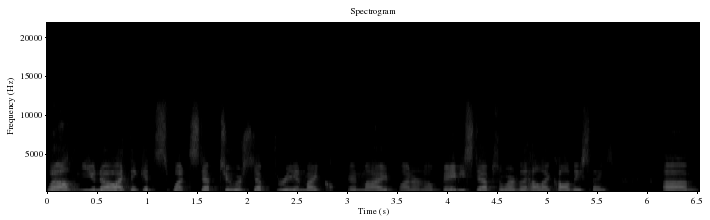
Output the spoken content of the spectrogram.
Well, you know, I think it's what step two or step three in my in my I don't know baby steps or whatever the hell I call these things. Um,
